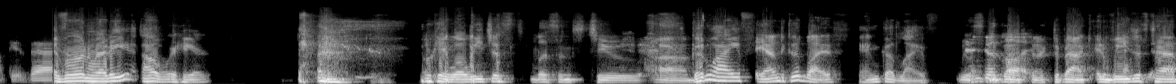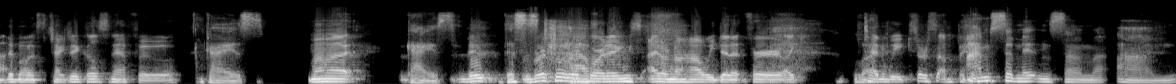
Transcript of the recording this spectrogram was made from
Okay, that Everyone ready? Oh, we're here. okay, well, we just listened to um, Good wife and Good Life. and good life. We And listened Good both Life. back to back, and we just Yeah. had the most technical snafu. Guys, Mama, guys, this, this is virtual tough. recordings. I don't know how we did it for like Look, 10 weeks or something. I'm submitting some um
